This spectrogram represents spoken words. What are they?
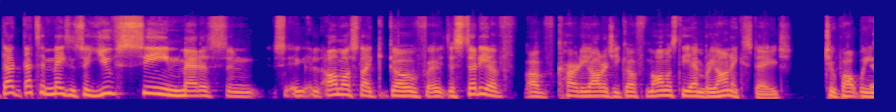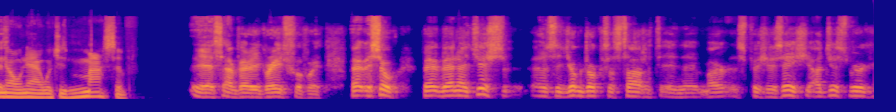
that that's amazing. So you've seen medicine almost like go for the study of of cardiology go from almost the embryonic stage to what we yes. know now, which is massive. Yes, I'm very grateful for it. So when I just, as a young doctor, started in uh, my specialization, I just work,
